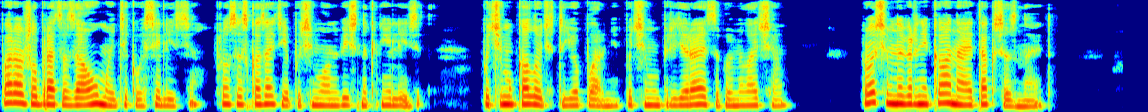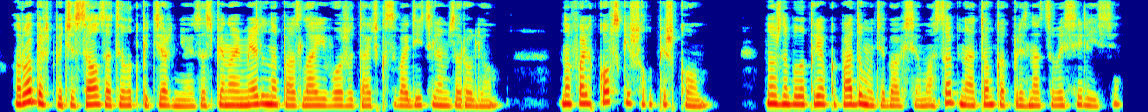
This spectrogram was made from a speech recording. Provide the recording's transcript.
Пора уже убраться за ум и идти к Василисе. Просто сказать ей, почему он вечно к ней лезет. Почему колотит ее парни, почему придирается по мелочам. Впрочем, наверняка она и так все знает. Роберт почесал затылок пятерней, за спиной медленно позла его же тачка с водителем за рулем. Но Фальковский шел пешком. Нужно было крепко подумать обо всем, особенно о том, как признаться Василисе.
